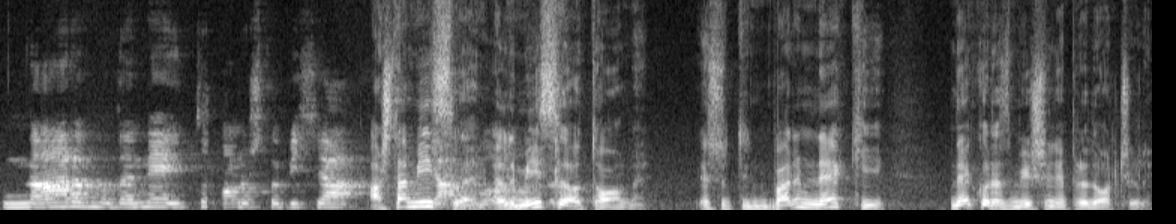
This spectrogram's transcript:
Naravno da ne i to je ono što bih ja... A šta misle? Ja li misle o tome? Jesu ti barem neki, neko razmišljanje predočili?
